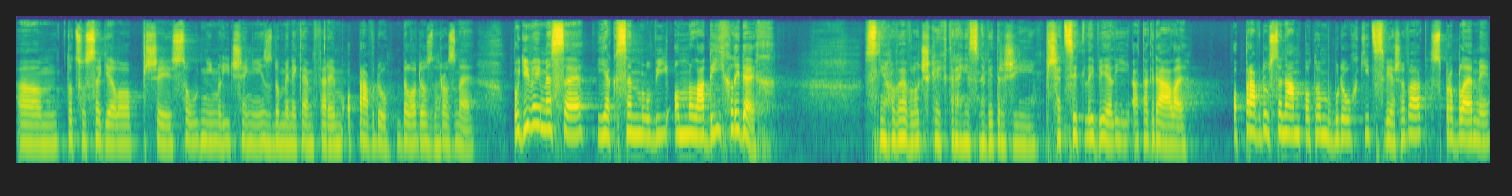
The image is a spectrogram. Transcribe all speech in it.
Um, to, co se dělo při soudním líčení s Dominikem Ferim, opravdu bylo dost hrozné. Podívejme se, jak se mluví o mladých lidech sněhové vločky, které nic nevydrží, přecitlivělí a tak dále. Opravdu se nám potom budou chtít svěřovat s problémy.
